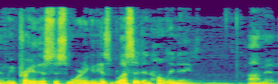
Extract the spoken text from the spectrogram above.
And we pray this this morning in his blessed and holy name. Amen.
